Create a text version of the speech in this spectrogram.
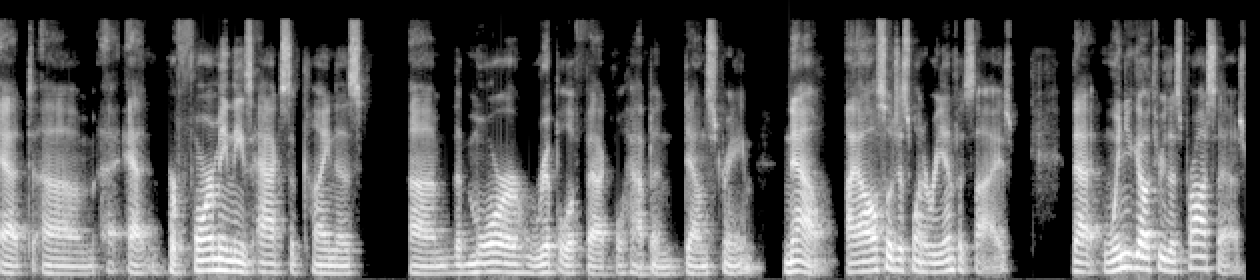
at, um, at performing these acts of kindness, um, the more ripple effect will happen downstream. Now, I also just want to reemphasize that when you go through this process,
